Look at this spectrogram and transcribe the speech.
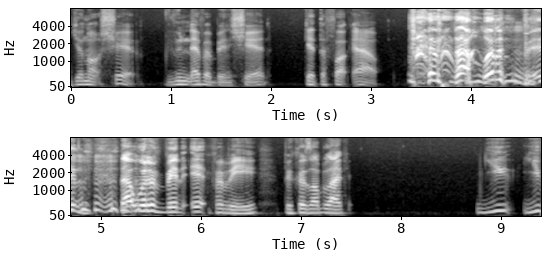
you're not shit. You've never been shit. Get the fuck out. that would have been that would have been it for me because I'm like, you you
